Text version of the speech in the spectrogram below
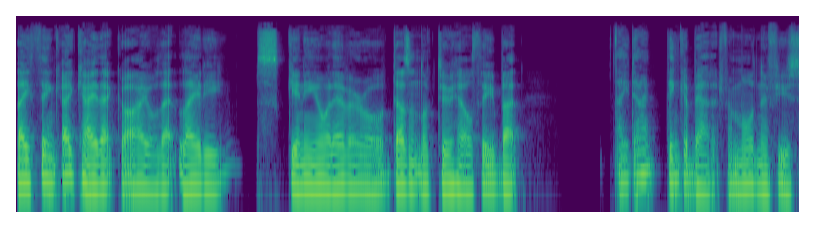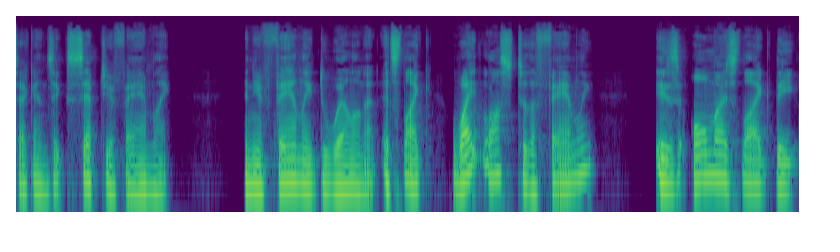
They think, okay, that guy or that lady, skinny or whatever, or doesn't look too healthy, but they don't think about it for more than a few seconds, except your family. And your family dwell on it. It's like weight loss to the family is almost like the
